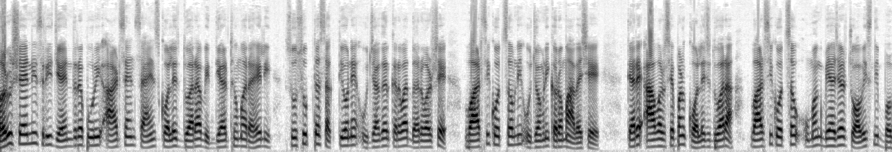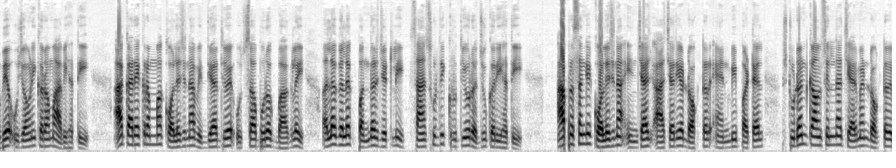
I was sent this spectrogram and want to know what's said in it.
ભરૂચ શહેરની Shri Jayendrapuri arts and science college દ્વારા વિદ્યાર્થીઓમાં રહેલી સુસુપ્ત શક્તિઓને ઉજાગર કરવા દર વર્ષે વાર્ષિકોત્સવની ઉજવણી કરવામાં આવે છે. ત્યારે આ વર્ષે પણ કોલેજ દ્વારા વાર્ષિકોત્સવ ઉમંગ બે હજાર ચોવીસની ભવ્ય ઉજવણી કરવામાં આવી હતી. આ કાર્યક્રમમાં કોલેજના વિદ્યાર્થીઓએ ઉત્સાહપૂર્વક ભાગ લઈ અલગ અલગ પંદર જેટલી સાંસ્કૃતિક કૃતિઓ રજૂ કરી હતી. આ પ્રસંગે કોલેજના ઇન્ચાર્જ આચાર્ય doctor N B Patel, student કાઉન્સિલના chairman doctor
